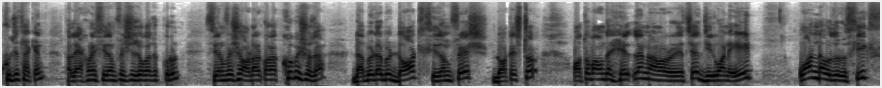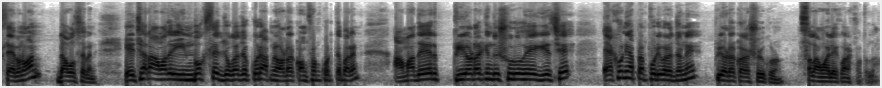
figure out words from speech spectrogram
খুঁজে থাকেন, তাহলে এখনই সিজন ফ্রেশে যোগাযোগ করুন। সিজন ফ্রেশে অর্ডার করা খুবই সোজা W W dot season fresh dot store অথবা আমাদের হেল্পলাইন নাম্বার রয়েছে zero one eight one double zero six seven one double seven এছাড়া আমাদের ইনবক্সে যোগাযোগ করে আপনি অর্ডার কনফার্ম করতে পারেন। আমাদের প্রি অর্ডার কিন্তু শুরু হয়ে গেছে এখনই আপনার পরিবারের জন্য প্রি অর্ডার করা শুরু করুন। আসসালামু আলাইকুম রহমতুল্লাহ।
